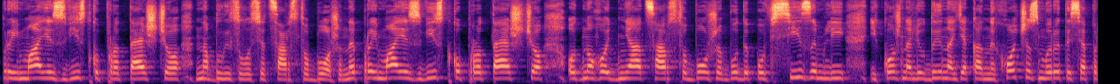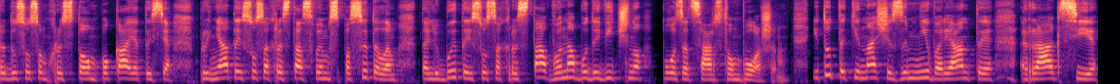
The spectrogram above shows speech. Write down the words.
приймає звістку про те, що наблизилося царство Боже, не приймає звістку про те, що одного дня царство Боже буде по всій землі, і кожна людина, яка не хоче змиритися перед Ісусом Христом, покаятися, прийняти Ісуса Христа своїм Спасителем та любити Ісуса Христа, вона буде вічно поза царством Божим. І тут такі наші земні варіанти реакції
